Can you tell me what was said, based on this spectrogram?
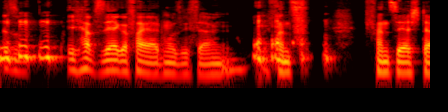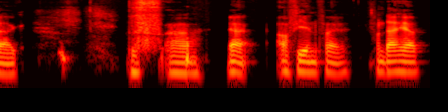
also ich habe sehr gefeiert, muss ich sagen. Ich fand's, fand's sehr stark. Das, äh, ja, auf jeden Fall. Von daher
